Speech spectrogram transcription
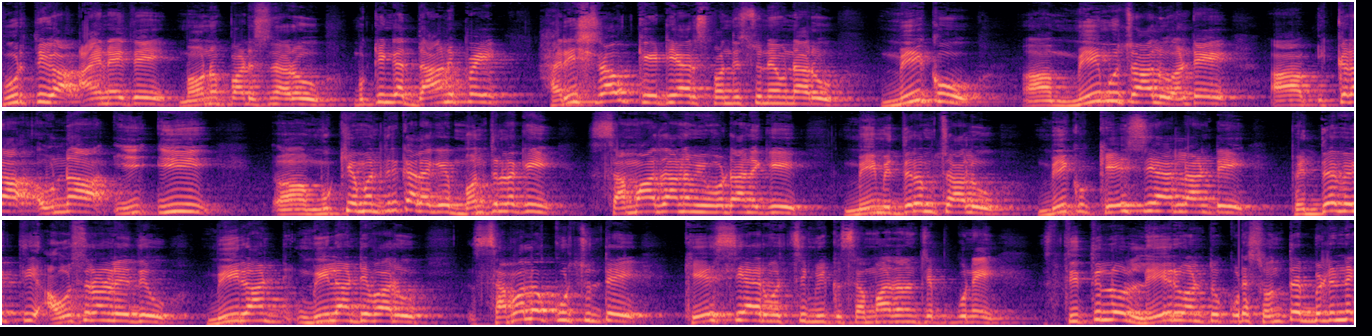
పూర్తిగా ఆయన అయితే మౌనం పాటిస్తున్నారు. ముఖ్యంగా దానిపై హరీష్ రావు కేటీఆర్ స్పందిస్తూనే ఉన్నారు. మీకు మేము చాలు అంటే ఇక్కడ ఉన్న ఈ ఈ ముఖ్యమంత్రికి అలాగే మంత్రులకి సమాధానం ఇవ్వడానికి మేమిద్దరం చాలు. మీకు కేసీఆర్ లాంటి పెద్ద వ్యక్తి అవసరం లేదు. మీలాంటి మీలాంటి వారు సభలో కూర్చుంటే కేసీఆర్ వచ్చి మీకు సమాధానం చెప్పుకునే స్థితిలో లేరు అంటూ కూడా సొంత బిడ్డనే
